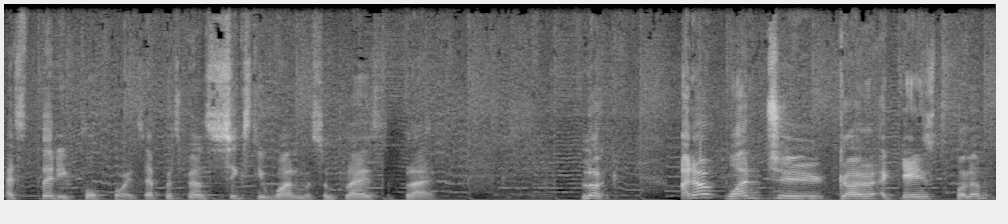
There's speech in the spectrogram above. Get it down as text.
That's 34 points. That puts me on 61 with some players to play. Look, I don't want to go against Fulham.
